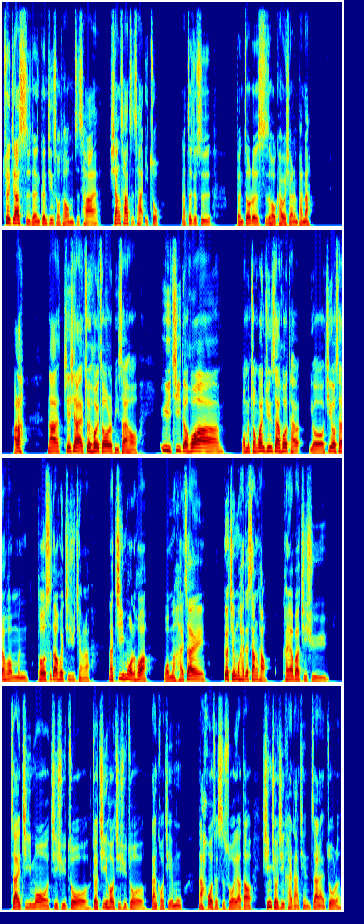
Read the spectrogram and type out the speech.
最佳十人跟金手套，我们只差相差只差一座，那这就是本周的狮头开胃小人盘啦。好了，那接下来最后一周的比赛哈，预计的话，我们总冠军赛或台有季后赛的话，我们头四道会继续讲啦。那季末的话，我们还在各节目还在商讨，看要不要继续在季末继续做，就季后继续做单口节目，那或者是说要到新球季开打前再来做了，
